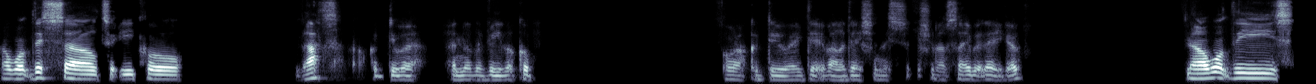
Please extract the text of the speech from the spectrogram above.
I want this cell to equal that. I could do a, another VLOOKUP or I could do a data validation, this should I say, but there you go. Now I want these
